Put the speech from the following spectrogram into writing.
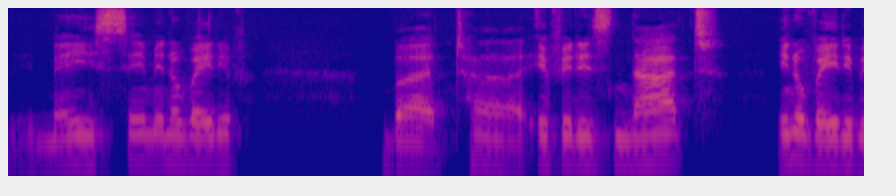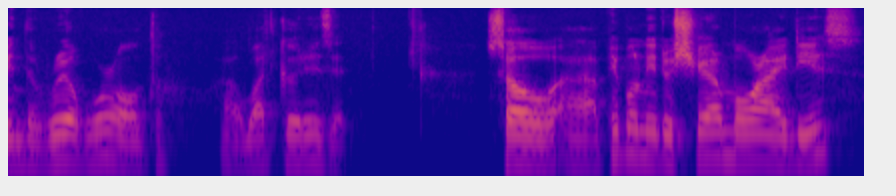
It may seem innovative, but uh, if it is not innovative in the real world, uh, what good is it? So uh, people need to share more ideas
